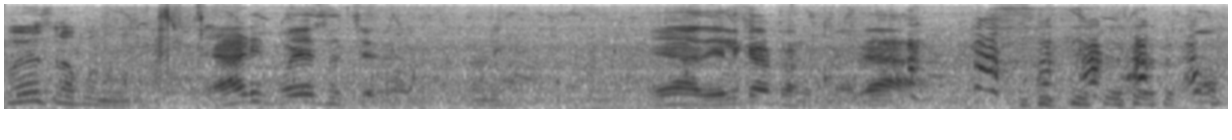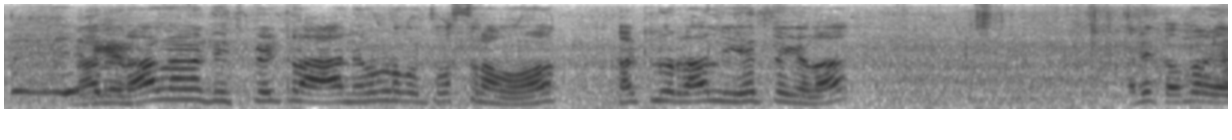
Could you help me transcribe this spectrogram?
పోయేసి రాపా నువ్వు. యాడికి పోయేసి వచ్చేది. ఏ అది హెలికాప్టర్ అనుకున్నావా? నాలుగు రాళ్ళైనా తెచ్చి పెట్టరా నేను కూడా కొంచెం చూస్తున్నావు? కట్లు రాళ్ళు ఏరుతాయి కదా. అదే తొందరగా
